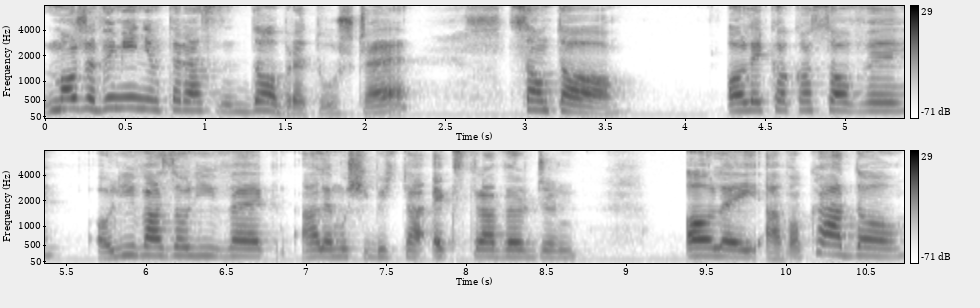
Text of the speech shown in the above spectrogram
może wymienię teraz dobre tłuszcze. Są to olej kokosowy, oliwa z oliwek, ale musi być ta extra virgin, olej awokado,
